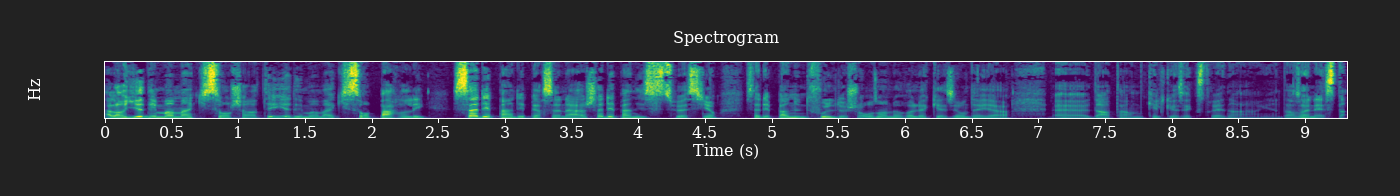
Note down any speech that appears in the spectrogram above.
Alors, il y a des moments qui sont chantés, il y a des moments qui sont parlés. Ça dépend des personnages, ça dépend des situations, ça dépend d'une foule de choses. On aura l'occasion d'ailleurs euh, d'entendre quelques extraits dans, dans un instant.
